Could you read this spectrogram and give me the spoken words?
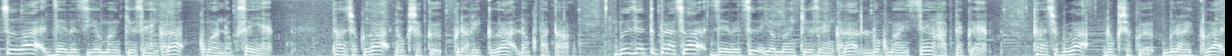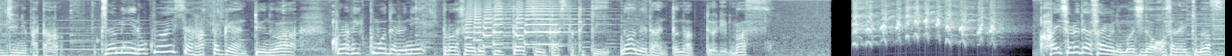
ズ2は税別4万9000円から5万6000円。単色が6色グラフィックが6パターン。VZ プラスは税別4万9000円から6万1800円。単色が6色グラフィックが12パターン。ちなみに6万1800円というのはグラフィックモデルにプロシェードキットを追加した時の値段となっております。はいそれでは最後にもう一度おさらいいきます。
